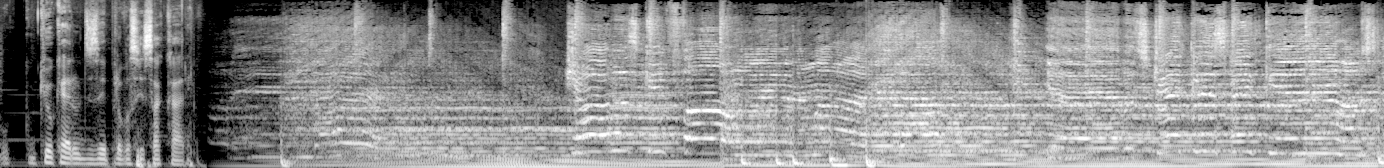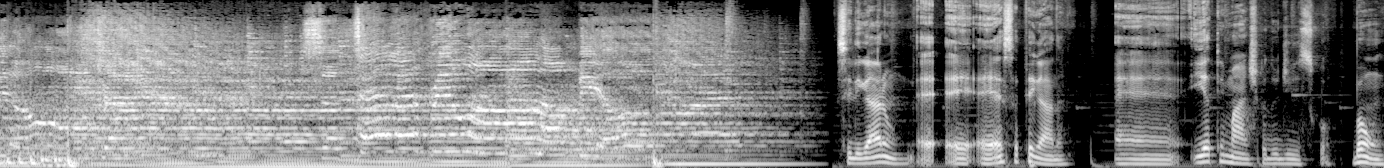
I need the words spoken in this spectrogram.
o, o que eu quero dizer para vocês sacarem. Se ligaram? É, é, é essa pegada. É, e a temática do disco? Bom,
